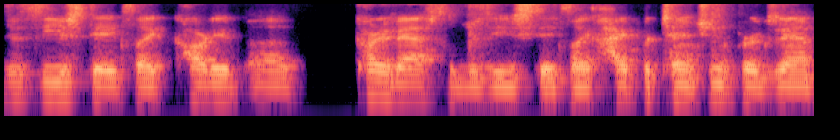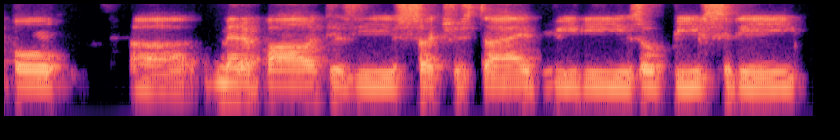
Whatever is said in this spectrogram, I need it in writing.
disease states like cardio, uh, cardiovascular disease states like hypertension, for example, uh, metabolic disease such as diabetes, obesity,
